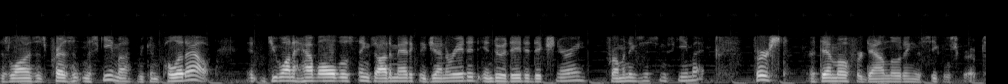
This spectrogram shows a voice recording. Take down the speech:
As long as it's present in the schema, we can pull it out. Do you want to have all those things automatically generated into a data dictionary from an existing schema? First, a demo for downloading the SQL script.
